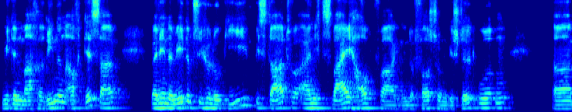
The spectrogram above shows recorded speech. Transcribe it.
mit den Macherinnen? Auch deshalb, weil in der Medienpsychologie bis dato eigentlich zwei Hauptfragen in der Forschung gestellt wurden. Äh,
